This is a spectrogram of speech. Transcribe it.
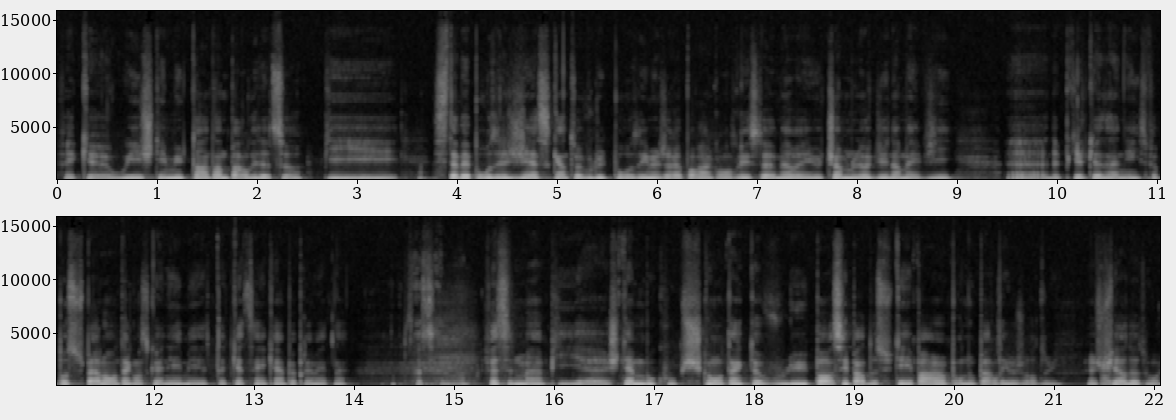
Fait que oui, je t'ai ému de t'entendre parler de ça. Puis si tu avais posé le geste quand tu as voulu le poser, mais j'aurais pas rencontré ce merveilleux chum-là que j'ai dans ma vie euh, depuis quelques années. Ça fait pas super longtemps qu'on se connaît, mais peut-être 4-5 ans à peu près maintenant. Facilement. Facilement. Puis euh, je t'aime beaucoup. Puis je suis content que tu as voulu passer par-dessus tes peurs pour nous parler aujourd'hui. Je suis fier de toi.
